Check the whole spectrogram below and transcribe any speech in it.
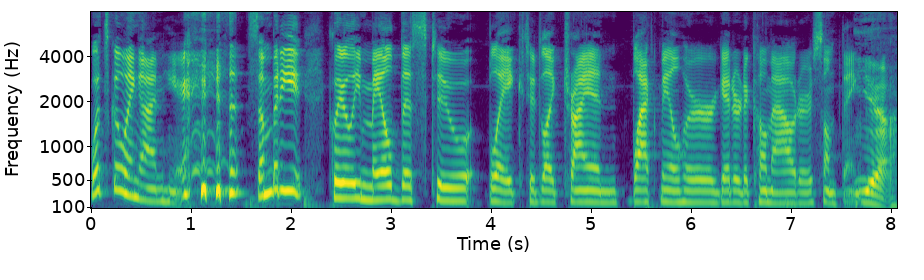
What's going on here? Somebody clearly mailed this to Blake to like try and blackmail her or get her to come out or something Yeah.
